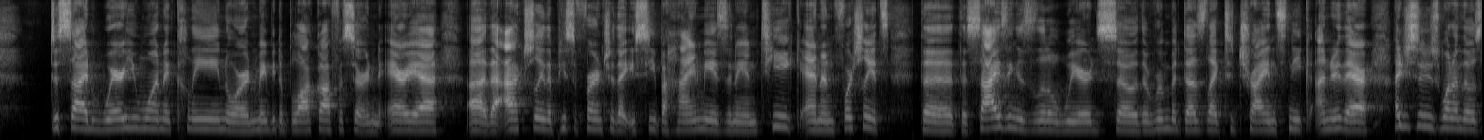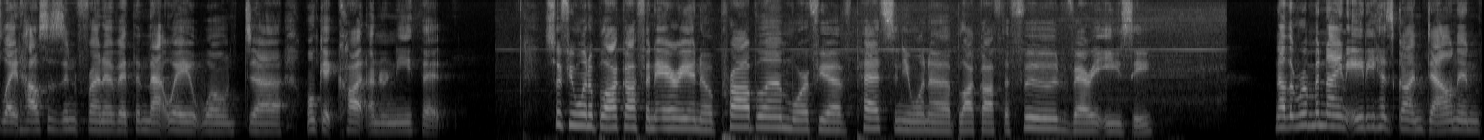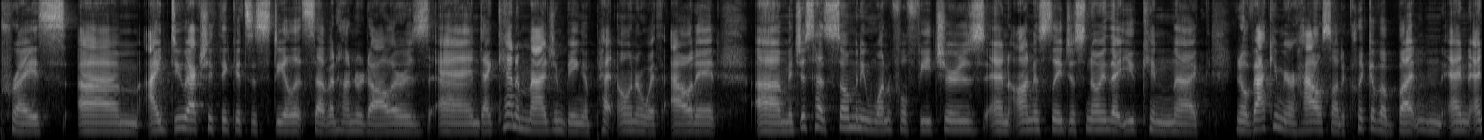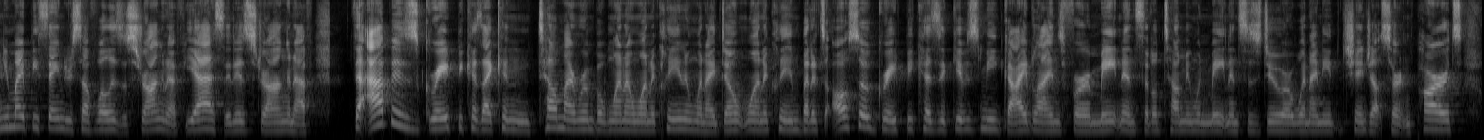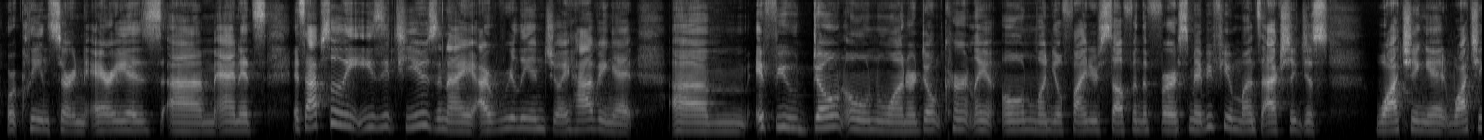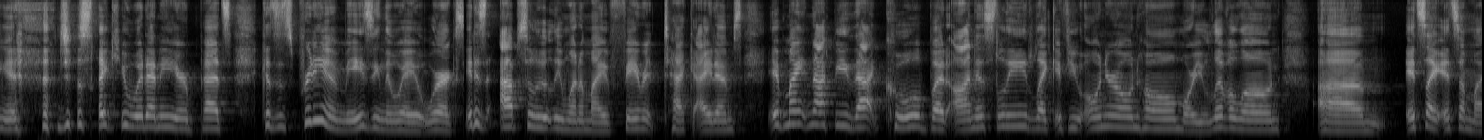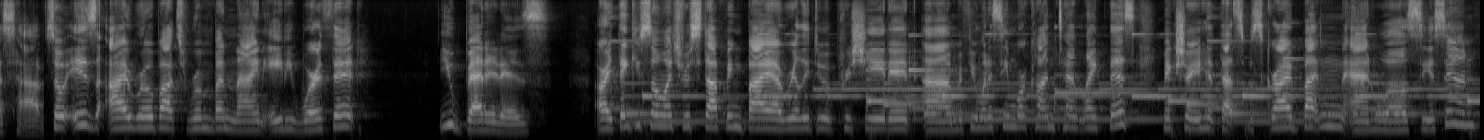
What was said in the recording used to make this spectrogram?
decide where you want to clean or maybe to block off a certain area. Uh, that actually the piece of furniture that you see behind me is an antique and unfortunately it's the, the sizing is a little weird so the Roomba does like to try and sneak under there. I just use one of those lighthouses in front of it then that way it won't, uh, won't get caught underneath it. So if you want to block off an area, no problem. Or if you have pets and you want to block off the food, very easy. Now the Roomba 980 has gone down in price. Um, I do actually think it's a steal at $700 and I can't imagine being a pet owner without it. Um, it just has so many wonderful features and honestly just knowing that you can uh, you know vacuum your house on a click of a button and, and you might be saying to yourself, well, is it strong enough? Yes, it is strong enough. The app is great because I can tell my Roomba when I want to clean and when I don't want to clean, but it's also great because it gives me guidelines for maintenance. It'll tell me when maintenance is due or when I need to change out certain parts or clean certain areas. Um, and it's it's absolutely easy to use and I, I really enjoy having it. Um, if you don't own one or don't currently own one, you'll find yourself in the first maybe few months actually just watching it, watching it just like you would any of your pets, because it's pretty amazing the way it works. It is absolutely one of my favorite tech items. It might not be that cool, but honestly, like if you own your own home or you live alone, um, it's like, it's a must have. So is iRobot's Roomba 980 worth it? You bet it is. All right, thank you so much for stopping by. I really do appreciate it. Um, if you want to see more content like this, make sure you hit that subscribe button, and we'll see you soon.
